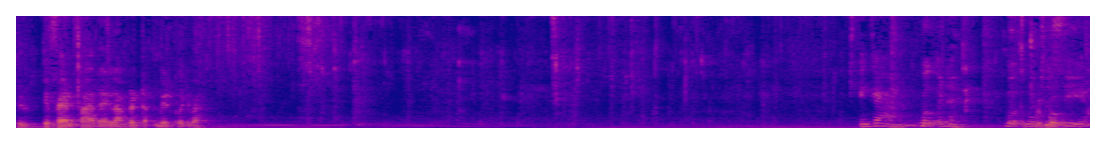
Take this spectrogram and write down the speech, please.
Cái, cái fan pha đấy làm rất đặc biệt cô chú bác cái gà nó bự này. Bự mà chút gì á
